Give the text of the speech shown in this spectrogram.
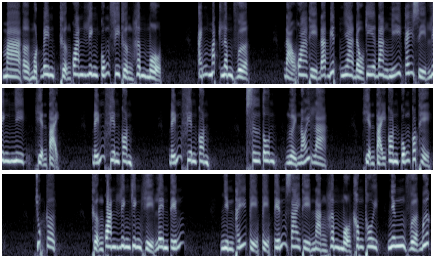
Mà ở một bên thượng quan Linh cũng phi thường hâm mộ. Ánh mắt Lâm vừa đảo qua thì đã biết nha đầu kia đang nghĩ cái gì Linh Nhi hiện tại. Đến phiên con. Đến phiên con. Sư tôn, người nói là. Hiện tại con cũng có thể. Chúc cơ. Thượng quan Linh kinh hỉ lên tiếng. Nhìn thấy tỷ tỷ tiến dai thì nàng hâm mộ không thôi. Nhưng vừa bước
